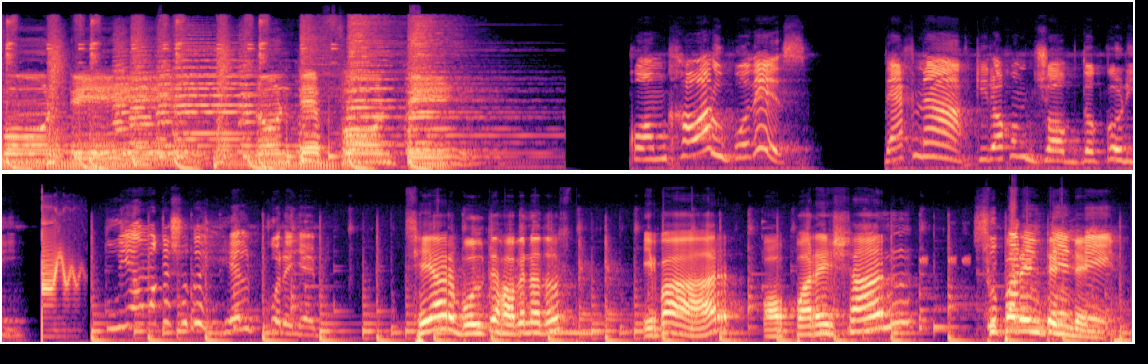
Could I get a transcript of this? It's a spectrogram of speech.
ফোনটে নন্টে ফোনটে কম খাওয়ার উপদেশ? দেখ না কীরকম জব্দ করি। তুই আমাকে শুধু হেল্প করে যাবি। সে আর বলতে হবে না দোস্ত। এবার অপারেশন সুপারিনটেন্ডেন্ট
